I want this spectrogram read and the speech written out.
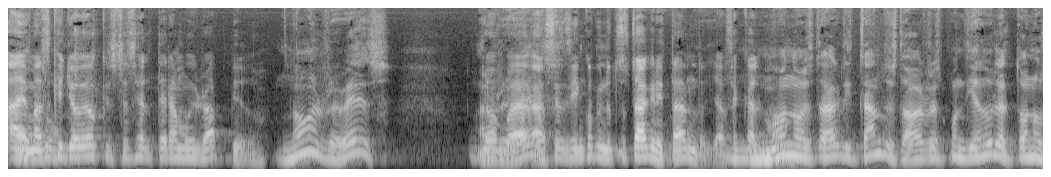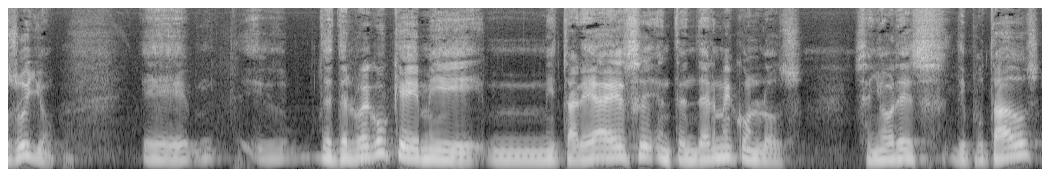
Además que yo veo que usted se altera muy rápido. No, al revés. No, hace cinco minutos estaba gritando, ya se calmó. No, no estaba gritando, estaba respondiéndole al tono suyo. Eh, desde luego que mi, mi, tarea es entenderme con los señores diputados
